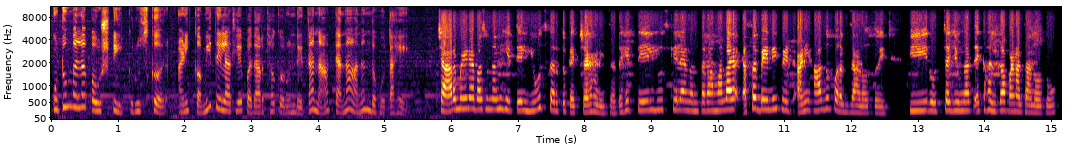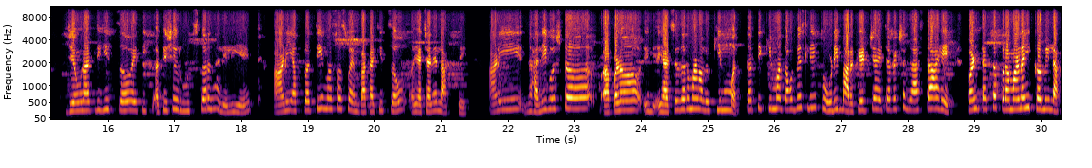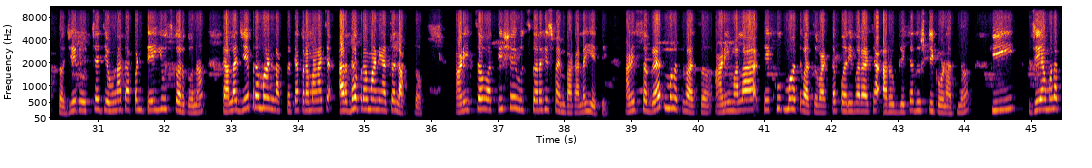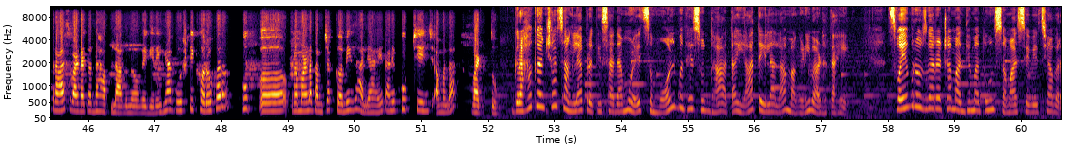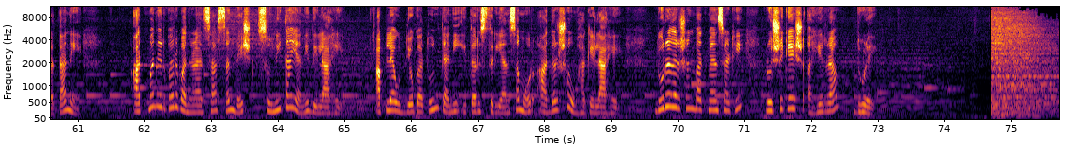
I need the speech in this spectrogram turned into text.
कुटुंबाला पौष्टिक रुचकर आणि कमी तेलातले पदार्थ करून देताना त्यांना आनंद होत आहे. चार महिन्यापासून आम्ही हे तेल युज करतो कच्च्या घाणीचं. तर हे तेल युज केल्यानंतर आम्हाला असं बेनिफिट आणि हा जो फरक जाणवतोय की रोजच्या जीवनात एक हलकापणा जाणवतो. जेवणातली जी चव आहे ती अतिशय रुचकर झालेली आहे आणि अप्रतिम असं स्वयंपाकाची चव याच्याने लागते. आणि झाली गोष्ट आपण ह्याचे जर म्हणालो किंमत तर ती किंमत ऑब्व्हियसली थोडी मार्केटच्या याच्यापेक्षा जास्त आहे. पण त्याचं प्रमाणही कमी लागतं. जे रोजच्या जेवणात आपण तेल युज करतो ना त्याला जे प्रमाण लागतं त्या प्रमाणाच्या अर्ध प्रमाण याचं लागतं. आणि चव अतिशय रुचकर अशी स्वयंपाकाला येते. आणि सगळ्यात महत्वाचं आणि मला ते खूप महत्वाचं वाटतं परिवाराच्या आरोग्याच्या दृष्टिकोनातनं की जे आम्हाला त्रास वाटायचा धाप लागणं वगैरे ह्या गोष्टी खरोखर खूप प्रमाणात आमच्या कमी झाल्या आहेत आणि खूप चेंज आम्हाला वाटतो. ग्राहकांच्या चांगल्या प्रतिसादामुळेच मॉलमध्ये सुद्धा आता या तेलाला मागणी वाढत आहे. स्वयंरोजगाराच्या माध्यमातून समाजसेवेच्या व्रताने आत्मनिर्भर बनण्याचा संदेश सुनीता यांनी दिला आहे. आपल्या उद्योगातून त्यांनी इतर स्त्रियांसमोर आदर्श उभा केला आहे. दूरदर्शन बातम्यांसाठी ऋषिकेश अहिरराव धुळे.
